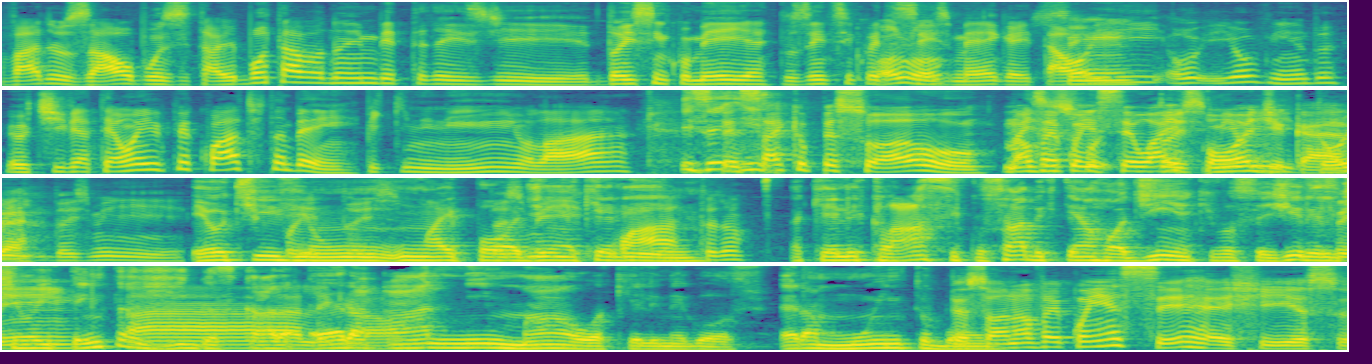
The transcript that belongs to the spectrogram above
Vários álbuns e tal. E botava no MP3 de 256, 256 Ô, louco. mega e tal. E, e ouvindo. Eu tive até um MP4 também. Pequenininho lá. Isso, Pensar que o pessoal não vai conhecer o iPod, 2002, cara. 2000, eu tive um, dois- um iPod em aquele, 2004. aquele clássico, sabe? Que tem a rodinha que você gira. Ele Sim. tinha 80 Ah, gigas, cara. legal. Era animal aquele negócio. Era muito O bom. pessoal não vai conhecer, Hash, isso.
